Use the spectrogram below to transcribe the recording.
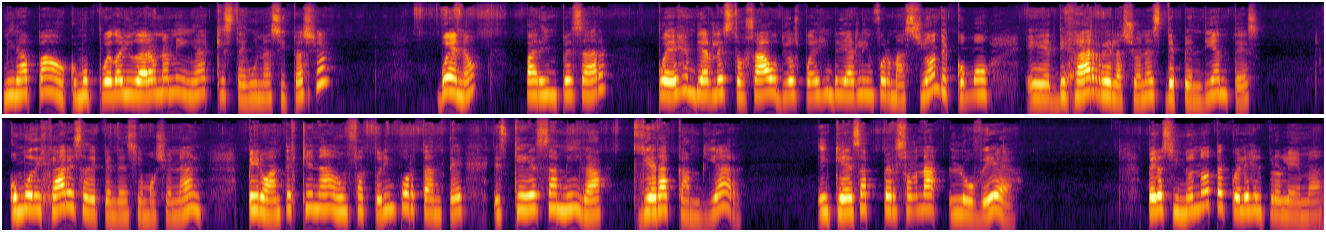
mira, Pau, ¿cómo puedo ayudar a una amiga que está en una situación? Bueno, para empezar, puedes enviarle estos audios, puedes enviarle información de cómo eh, dejar relaciones dependientes, cómo dejar esa dependencia emocional. Pero antes que nada, un factor importante es que esa amiga quiera cambiar, en que esa persona lo vea. Pero si no nota cuál es el problema,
